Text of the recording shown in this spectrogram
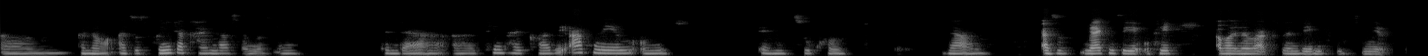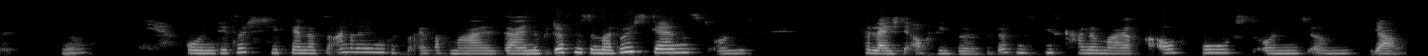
ähm, genau, also es bringt ja keinem was, wenn wir es in, in der äh, Kindheit quasi abnehmen und in Zukunft, ja, also merken sie, okay, aber in Erwachsenenleben funktioniert es nicht. Ne? Und jetzt möchte ich dich gerne dazu anregen, dass du einfach mal deine Bedürfnisse mal durchscannst und vielleicht auch diese Bedürfnisgießkanne mal aufrufst und ähm, ja,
